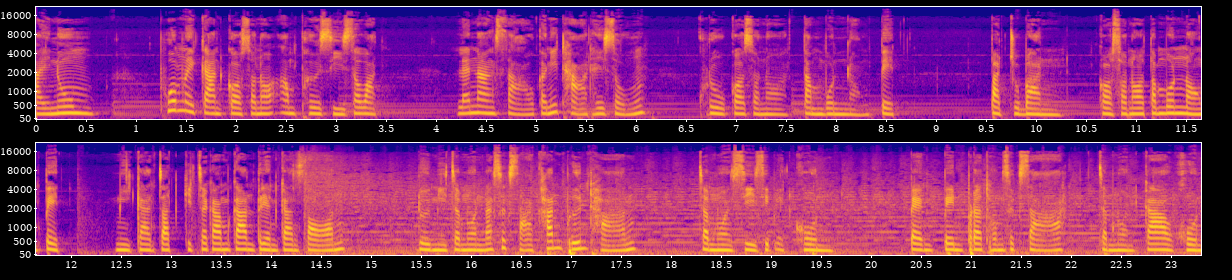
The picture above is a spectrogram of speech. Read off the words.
ายนุ่ม ผู้อำนวยการกศนอำเภอศรีสวัสดิ์ และนางสาวกนิษฐาไทยสง ครูกศนตำบลหนองเป็ด ปัจจุบัน กศนตำบลหนองเป็ด มีการจัดกิจกรรมการเรียนการสอน โดยมีจำนวนนักศึกษาขั้นพื้นฐานจำนวน 41 คน แบ่งเป็นประถมศึกษาจำนวน 9 คน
